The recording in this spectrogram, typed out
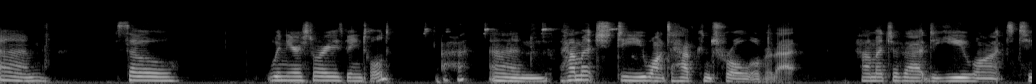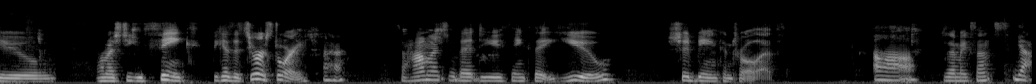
um, so when your story is being told Uh-huh. um, how much do you want to have control over that? How much of that do you want to how much do you think because it's your story. Uh-huh. so how much of it do you think that you should be in control of? Uh, does that make sense? Yeah,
